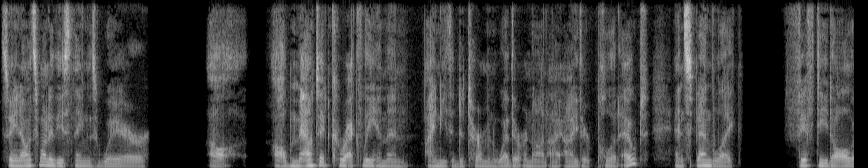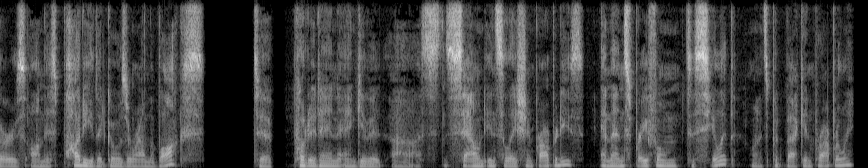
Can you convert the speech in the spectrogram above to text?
So, you know, it's one of these things where I'll, I'll mount it correctly and then I need to determine whether or not I either pull it out and spend like $50 on this putty that goes around the box to put it in and give it uh, sound insulation properties, and then spray foam to seal it when it's put back in properly.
